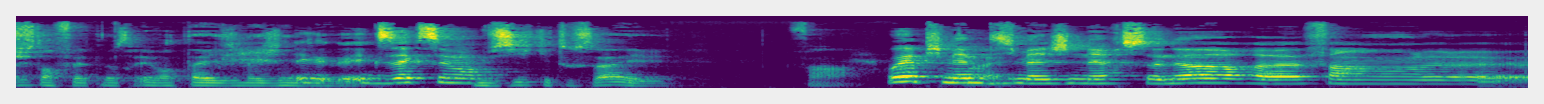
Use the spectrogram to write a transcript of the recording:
juste en fait notre éventail d'imagine exactement musique et tout ça et enfin ouais puis même d'imaginaire sonore euh, enfin euh,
